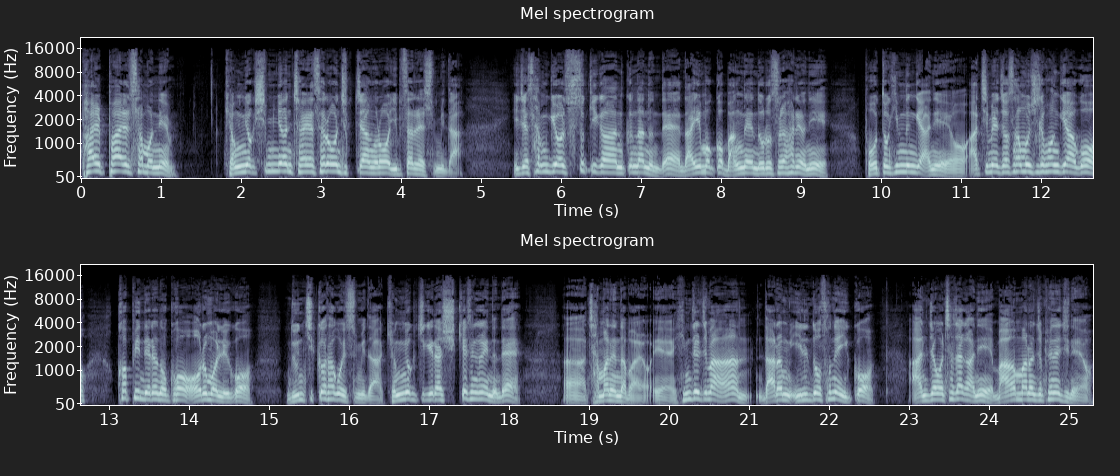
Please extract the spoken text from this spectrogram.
8835님 경력 10년 차에 새로운 직장으로 입사를 했습니다. 이제 3개월 수습 기간 끝났는데 나이 먹고 막내 노릇을 하려니 보통 힘든 게 아니에요. 아침에 저 사무실 환기하고 커피 내려놓고 얼음 얼리고 눈치껏 하고 있습니다. 경력직이라 쉽게 생각했는데 아, 자만했나 봐요. 예, 힘들지만 나름 일도 손에 있고 안정을 찾아가니 마음만은 좀 편해지네요.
